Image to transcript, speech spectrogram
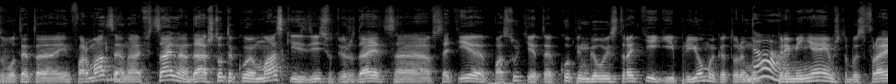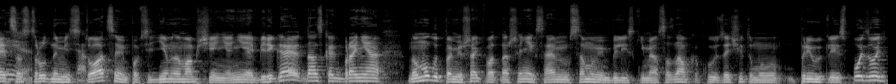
вот эта информация, она официальная, да, что такое маски, здесь утверждается в статье, по сути, это копинговые стратегии, приемы, которые Да. мы применяем, чтобы справиться Скорее. с трудными Так. ситуациями в повседневном общении. Они оберегают нас как броня, но могут помешать в отношениях с самыми, самыми близкими. Осознав, какую защиту мы привыкли использовать,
